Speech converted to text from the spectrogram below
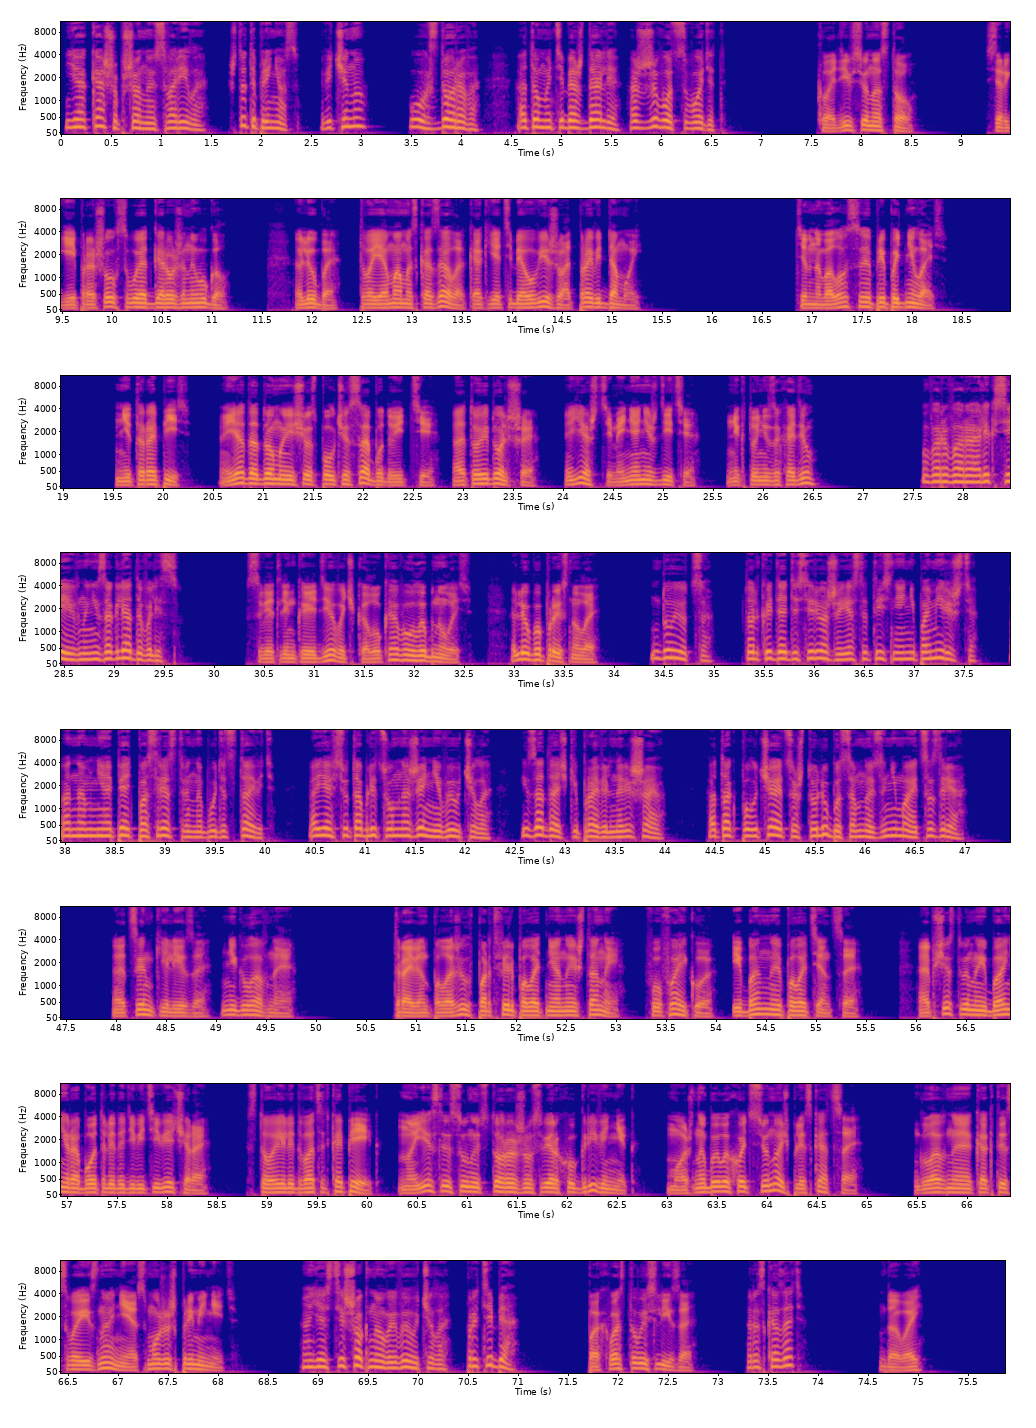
«Я кашу пшеную сварила. Что ты принес? Ветчину? Ух, здорово! А то мы тебя ждали, аж живот сводит!» Клади все на стол. Сергей прошел в свой отгороженный угол. Люба, твоя мама сказала, как я тебя увижу, отправить домой. Темноволосая приподнялась. Не торопись. Я до дома еще с полчаса буду идти, а то и дольше. Ешьте, меня не ждите. Никто не заходил? Варвара Алексеевна не заглядывались. Светленькая девочка лукаво улыбнулась. Люба прыснула. Дуются. Только дядя Сережа, если ты с ней не помиришься, она мне опять посредственно будет ставить. А я всю таблицу умножения выучила и задачки правильно решаю. А так получается, что Люба со мной занимается зря. Оценки, Лиза, не главное. Травин положил в портфель полотняные штаны, фуфайку и банное полотенце. Общественные бани работали до 9 вечера, стоили 20 копеек, но если сунуть сторожу сверху гривенник, можно было хоть всю ночь плескаться. Главное, как ты свои знания сможешь применить. А я стишок новый выучила, про тебя. Похвасталась Лиза. Рассказать? Давай.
